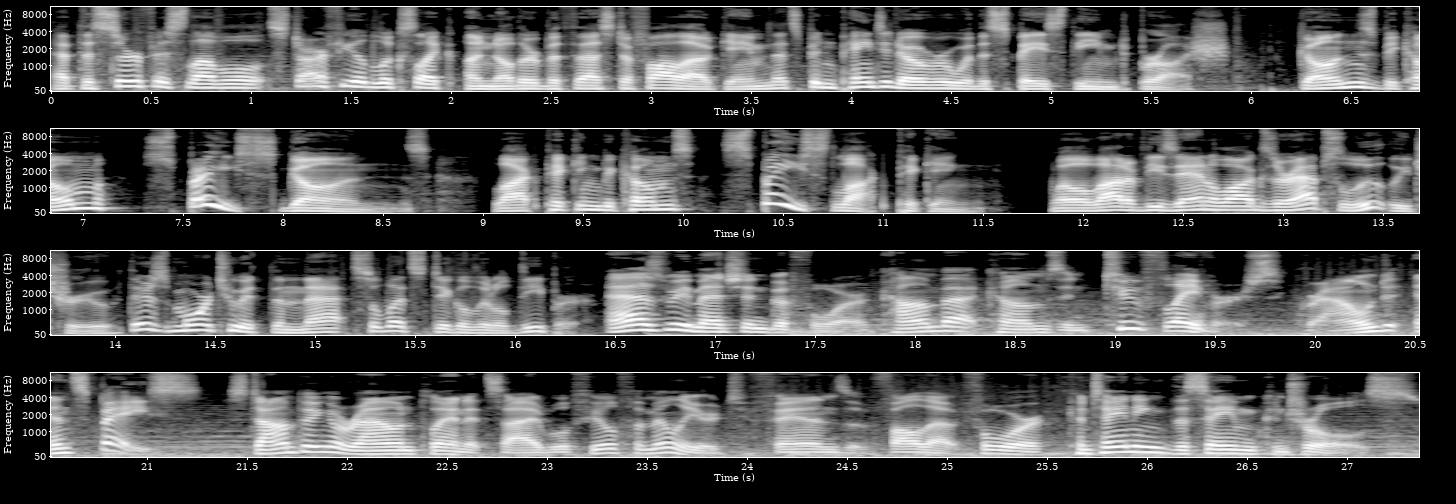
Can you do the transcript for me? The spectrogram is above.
At the surface level, Starfield looks like another Bethesda Fallout game that's been painted over with a space-themed brush. Guns become space guns. Lockpicking becomes space lockpicking. While a lot of these analogs are absolutely true, there's more to it than that, so let's dig a little deeper. As we mentioned before, combat comes in two flavors ground and space. Stomping around planetside will feel familiar to fans of Fallout 4, containing the same controls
